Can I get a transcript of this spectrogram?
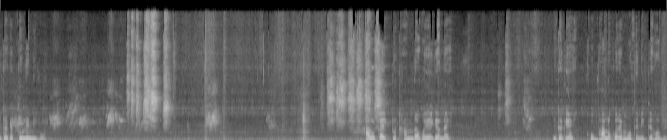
এটাকে তুলে নিব। হালকা একটু ঠান্ডা হয়ে গেলে এটাকে খুব ভালো করে মথে নিতে হবে।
